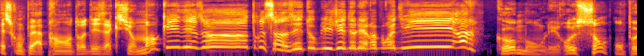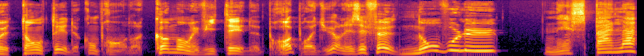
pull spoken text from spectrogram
Est-ce qu'on peut apprendre des actions manquées des autres sans être obligé de les reproduire? Comme on les ressent, on peut tenter de comprendre comment éviter de reproduire les effets non voulus. N'est-ce pas là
